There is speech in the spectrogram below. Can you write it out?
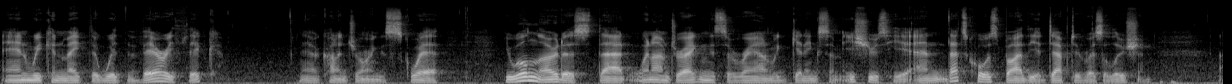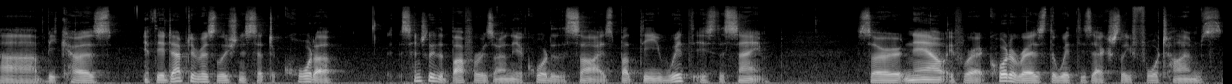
And we can make the width very thick. Now kind of drawing a square. You will notice that when I'm dragging this around, we're getting some issues here, and that's caused by the adaptive resolution. Uh, because if the adaptive resolution is set to quarter, essentially the buffer is only a quarter the size, but the width is the same. So now if we're at quarter res, the width is actually four times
